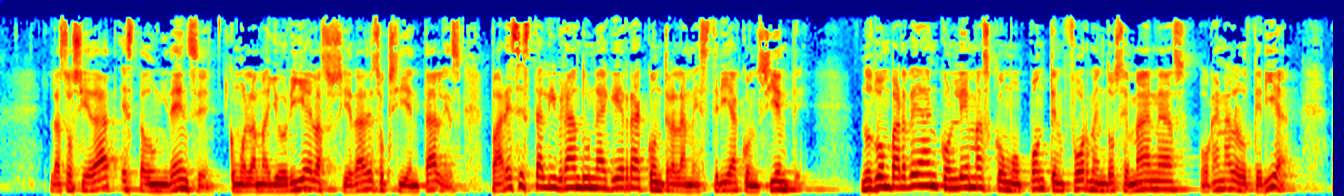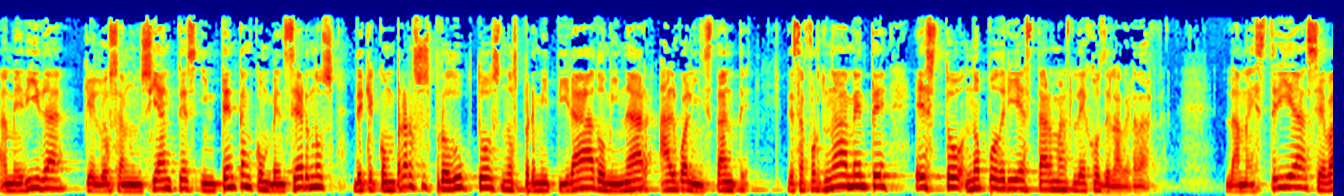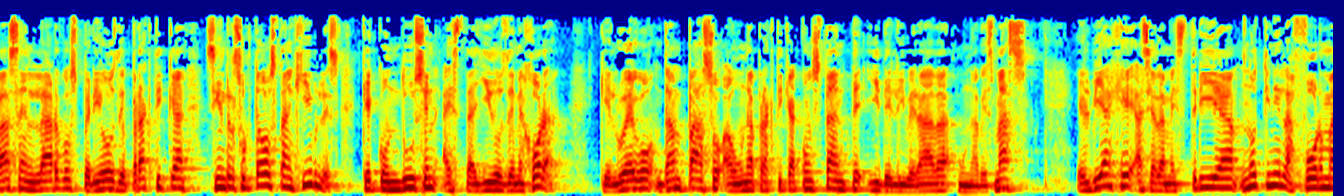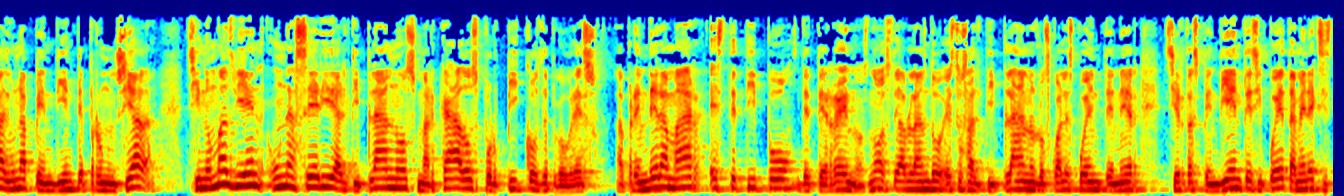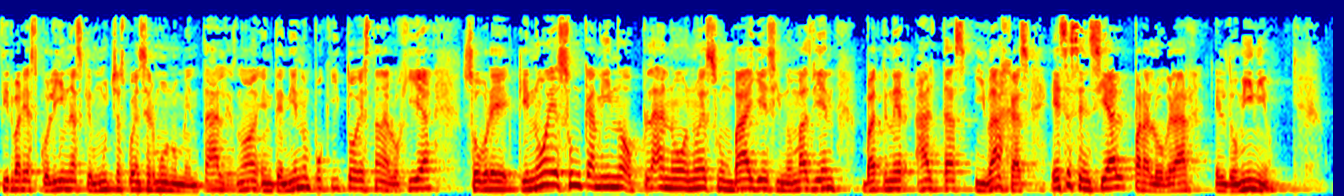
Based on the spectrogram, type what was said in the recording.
La sociedad estadounidense, como la mayoría de las sociedades occidentales, parece estar librando una guerra contra la maestría consciente. Nos bombardean con lemas como ponte en forma en dos semanas o gana la lotería, a medida que los anunciantes intentan convencernos de que comprar sus productos nos permitirá dominar algo al instante. Desafortunadamente, esto no podría estar más lejos de la verdad. La maestría se basa en largos periodos de práctica sin resultados tangibles que conducen a estallidos de mejora, que luego dan paso a una práctica constante y deliberada una vez más. El viaje hacia la maestría no tiene la forma de una pendiente pronunciada, sino más bien una serie de altiplanos marcados por picos de progreso. Aprender a amar este tipo de terrenos, ¿no? Estoy hablando estos altiplanos, los cuales pueden tener ciertas pendientes y puede también existir varias colinas que muchas pueden ser monumentales, ¿no? Entendiendo un poquito esta analogía sobre que no es un camino plano, no es un valle, sino más bien va a tener altas y bajas, es esencial para lograr el dominio.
